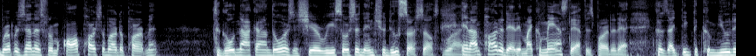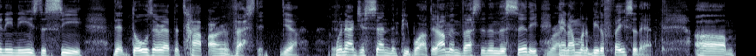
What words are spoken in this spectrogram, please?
Representatives from all parts of our department to go knock on doors and share resources and introduce ourselves. Right. And I'm part of that, and my command staff is part of that. Because I think the community needs to see that those that are at the top are invested. Yeah. Yeah. We're not just sending people out there. I'm invested in this city, right. and I'm going to be the face of that. Um,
